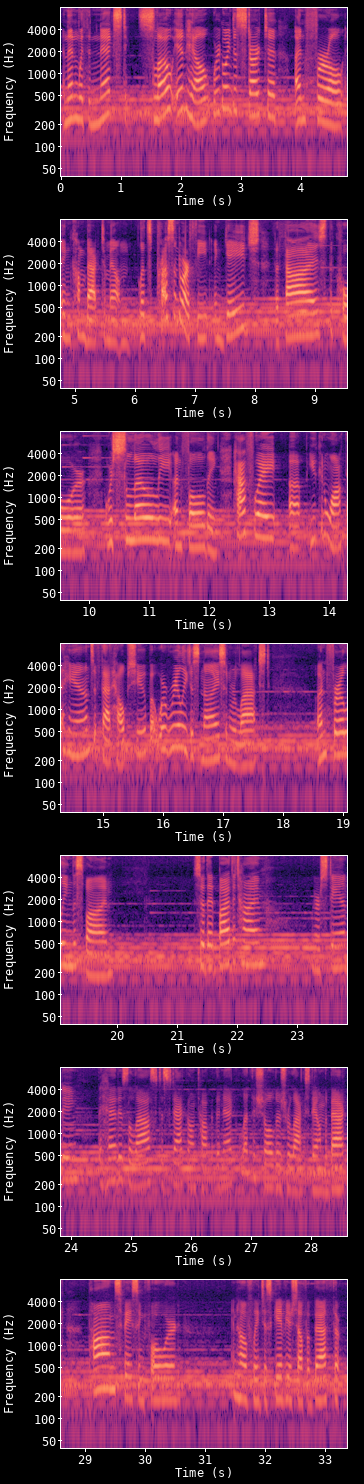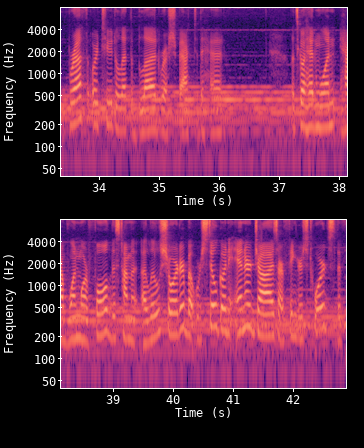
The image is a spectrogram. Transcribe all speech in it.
And then with the next slow inhale, we're going to start to unfurl and come back to mountain. Let's press into our feet, engage the thighs, the core. We're slowly unfolding. Halfway up, you can walk the hands if that helps you, but we're really just nice and relaxed, unfurling the spine so that by the time we're standing, the head is the last to stack on top of the neck. Let the shoulders relax down the back palms facing forward, and hopefully just give yourself a breath, breath or two to let the blood rush back to the head. Let's go ahead and one, have one more fold, this time a, a little shorter, but we're still going to energize our fingers towards the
